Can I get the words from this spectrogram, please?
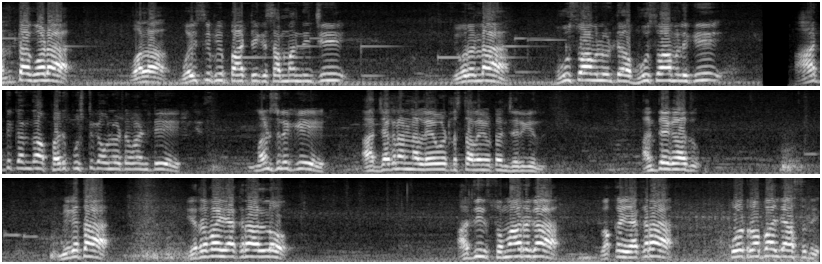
అంతా కూడా వాళ్ళ వైసీపీ పార్టీకి సంబంధించి ఎవరన్నా భూస్వాములు ఉంటే ఆ భూస్వాములకి ఆర్థికంగా పరిపుష్టిగా ఉన్నటువంటి మనుషులకి ఆ జగనన్న లేఅవుట్ల స్థలం ఇవ్వటం జరిగింది. అంతేకాదు మిగతా ఇరవై ఎకరాల్లో అది సుమారుగా ఒక ఎకరా కోటి రూపాయలు చేస్తుంది.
